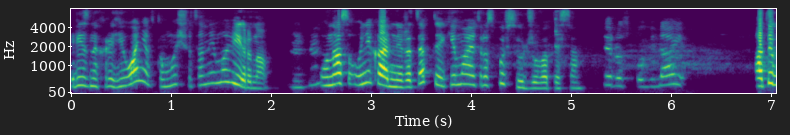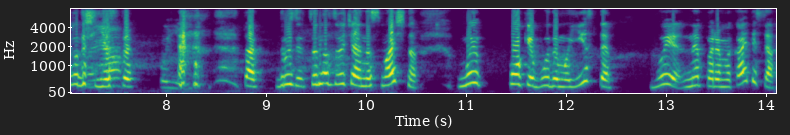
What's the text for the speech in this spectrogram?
різних регіонів, тому що це неймовірно. У нас унікальні рецепти, які мають розповсюджуватися. Ти розповідай, А ти будеш А їсти. поїм. Так, друзі, це надзвичайно смачно. Ми, поки будемо їсти, ви не перемикайтеся.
